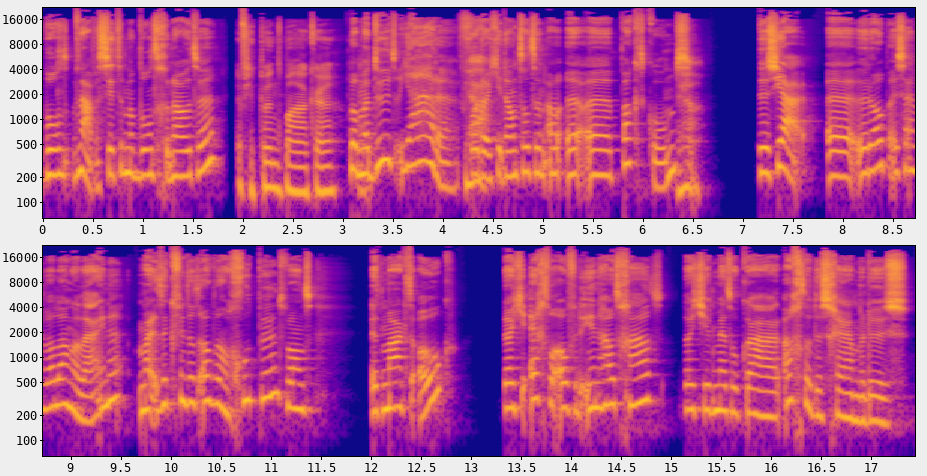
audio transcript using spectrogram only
bond... Nou, waar zitten mijn bondgenoten? Even je punt maken. Klopt, maar het duurt jaren Ja. voordat je dan tot een eh, pact komt. Ja. Dus ja, eh, Europa zijn wel lange lijnen. Maar ik vind dat ook wel een goed punt. Want het maakt ook dat je echt wel over de inhoud gaat. Dat je met elkaar achter de schermen dus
